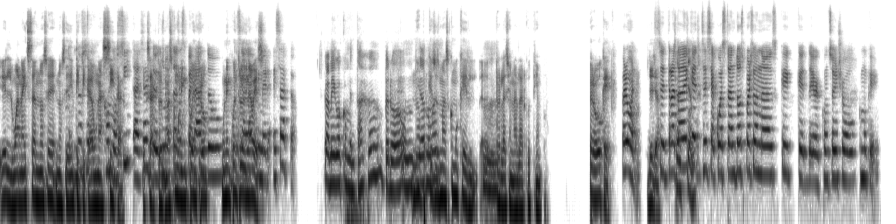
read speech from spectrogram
el one night stand no se, no se No- no identifica sé, una como cita. exacto. Es no más como un encuentro- un encuentro de una vez. primera- Exacto. Amigos con ventaja, pero un No, día porque eso es más como que el- Mm. relación a largo tiempo. Pero ok, Pero bueno, ya ya. Se trata Se de que se, se acuestan dos personas que, que they're consensual, como que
